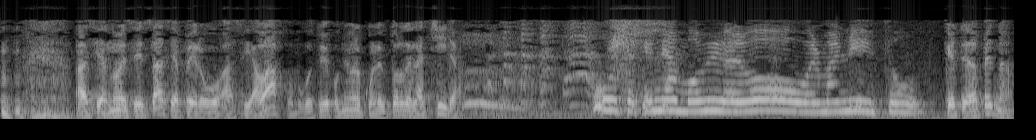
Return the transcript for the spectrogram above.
Asia no es, es Asia, pero hacia abajo, porque estoy escondido en el colector de la chira. Pucha, que me han movido el bobo, hermanito. ¿Qué, te da pena?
